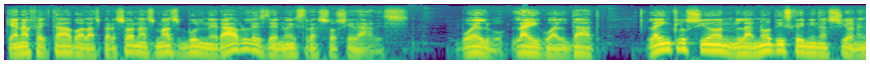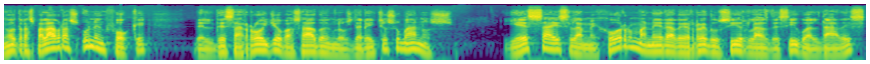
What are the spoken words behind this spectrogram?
que han afectado a las personas más vulnerables de nuestras sociedades. Vuelvo, la igualdad, la inclusión, la no discriminación, en otras palabras, un enfoque del desarrollo basado en los derechos humanos y esa es la mejor manera de reducir las desigualdades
